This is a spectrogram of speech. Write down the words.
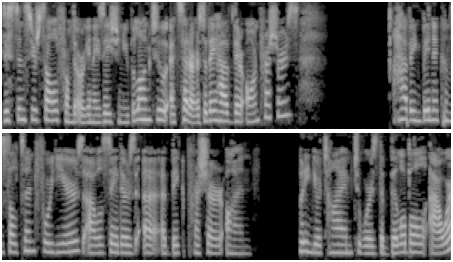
distance yourself from the organization you belong to, etc. So they have their own pressures having been a consultant for years, I will say there's a, a, big pressure on putting your time towards the billable hour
